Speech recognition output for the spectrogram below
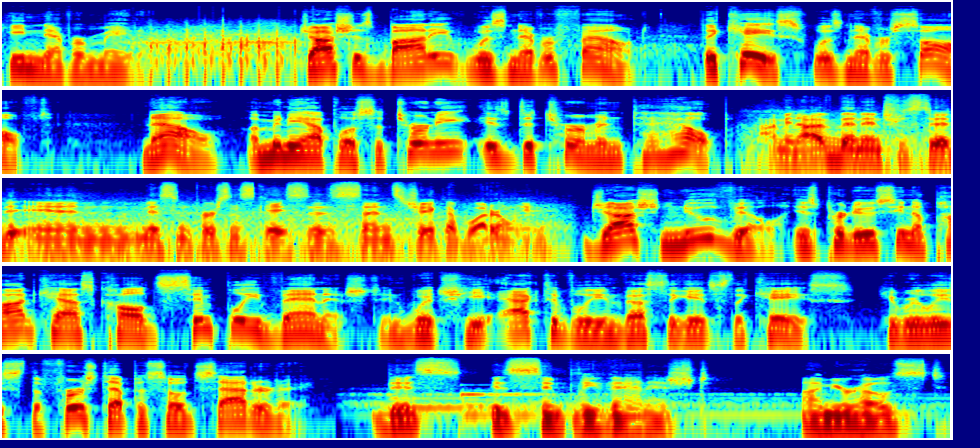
He never made it. Josh's body was never found. The case was never solved. Now, a Minneapolis attorney is determined to help. I mean, I've been interested in missing persons cases since Jacob Wetterling. Josh Neuville is producing a podcast called Simply Vanished, in which he actively investigates the case. He released the first episode Saturday. This is Simply Vanished. I'm your host,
